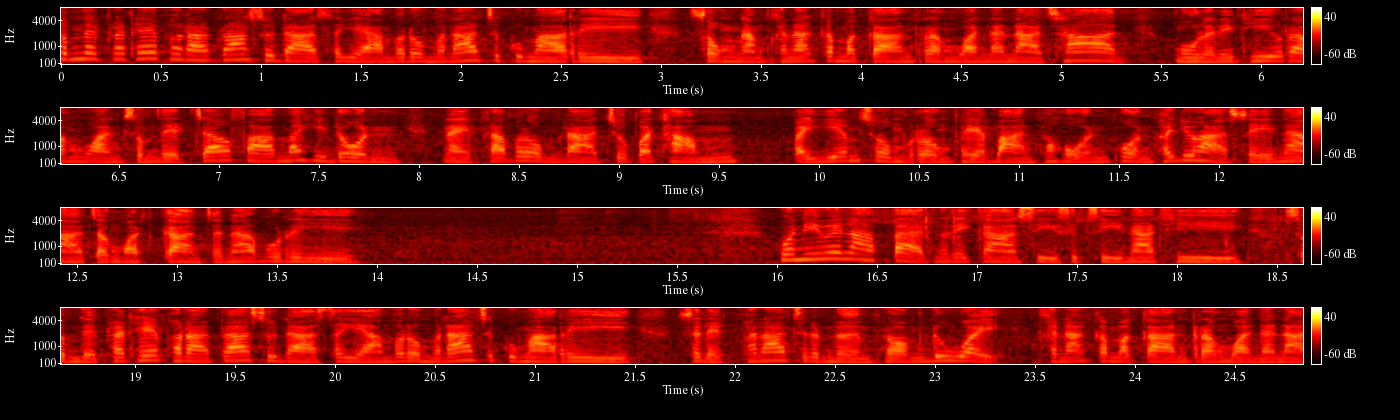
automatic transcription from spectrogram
สมเด็จพระเทพรัตนราชสุดาสยามบรมราชกุมารี ทรงนำคณะกรรมการรางวัลนานาชาติ มูลนิธิรางวัลสมเด็จเจ้าฟ้ามหิดล ในพระบรมราชูปถัมภ์ไปเยี่ยมชมโรงพยาบาลพหลพลพยุหเสนาจังหวัดกาญจนบุรี วันนี้เวลา 8นาฬิกา44 นาที สมเด็จพระเทพรัตนราชสุดาสยามบรมราชกุมารี เสด็จพระราชดำเนินพร้อมด้วย คณะกรรมการรางวัลนานา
